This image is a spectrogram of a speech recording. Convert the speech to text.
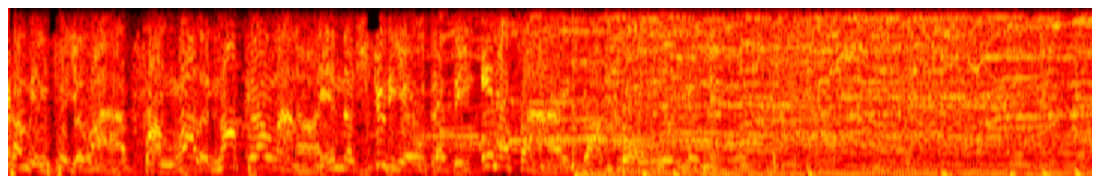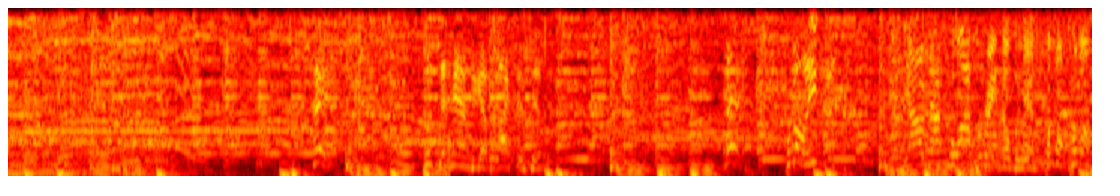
Coming to you live from Raleigh, North Carolina, in the studios of the NFI Gospel Radio Network. Hey, put your hands together like this here. Hey, come on, y'all not cooperating over here. Come on, come on.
